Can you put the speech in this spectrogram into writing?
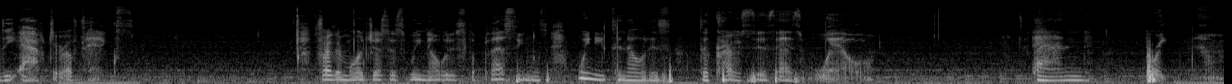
the after effects. Furthermore, just as we notice the blessings, we need to notice the curses as well and break them.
